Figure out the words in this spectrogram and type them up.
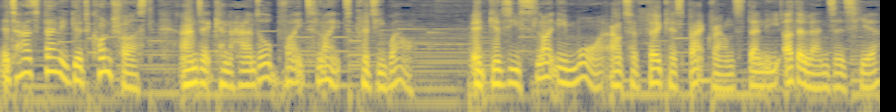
it has very good contrast and it can handle bright light pretty well. It gives you slightly more out of focus backgrounds than the other lenses here,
